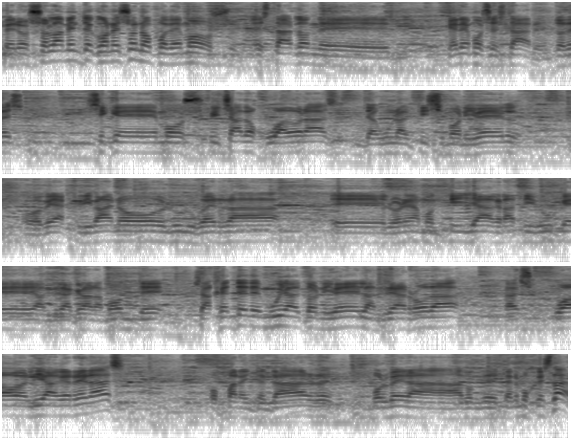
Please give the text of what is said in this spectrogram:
pero solamente con eso no podemos estar donde queremos estar. Entonces sí que hemos fichado jugadoras de un altísimo nivel, como Bea Escribano, Lulu Guerra, eh, Lorena Montilla, Graci Duque, Andrea Claramonte, o sea, gente de muy alto nivel, Andrea Roda, ha jugado en Liga Guerreras, pues para intentar volver a donde tenemos que estar.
